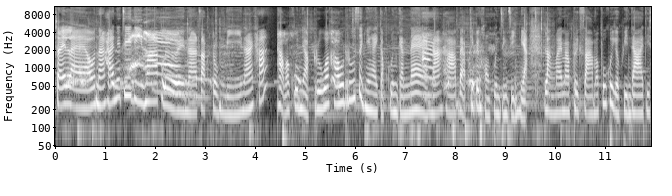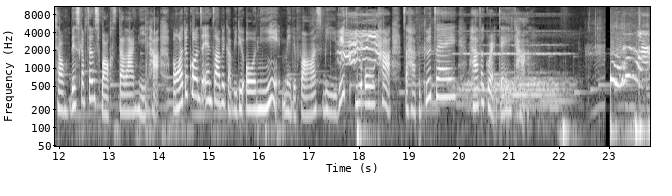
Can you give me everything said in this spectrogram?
ใช่แล้วนะคะนี่จี้ดีมากเลยนะจากตรงนี้นะคะถามว่าคุณอยากรู้ว่าเขารู้สึกยังไงกับคุณกันแน่นะคะ แบบที่เป็นของคุณจริง ๆ เนี่ย หลังไมมาปรึกษามาพูดคุยกับควีนได้ที่ช่อง description box ตารางนี้ค่ะ หวังว่าทุกคนจะ enjoy ไปกับวิดีโอนี้ May the force be with you all ค่ะ จะ have a good day have a great day ค่ะ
